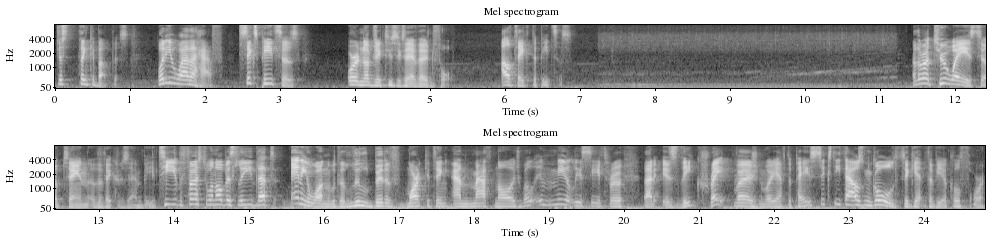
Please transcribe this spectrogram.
Just think about this. What do you rather have? Six pizzas or an Object 268 version 4? I'll take the pizzas. Now, there are two ways to obtain the Vickers MBT. The first one, obviously, that anyone with a little bit of marketing and math knowledge will immediately see through. That is the crate version, where you have to pay 60,000 gold to get the vehicle for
